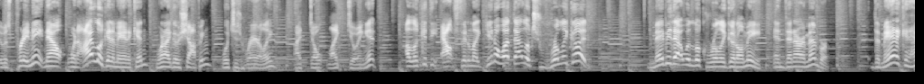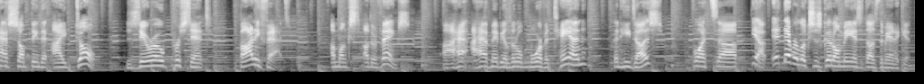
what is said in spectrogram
it was pretty neat. Now, when I look at a mannequin, when I go shopping, which is rarely, I don't like doing it. I look at the outfit, I'm like, you know what? That looks really good. Maybe that would look really good on me. And then I remember the mannequin has something that I don't 0% body fat, amongst other things. I, ha- I have maybe a little more of a tan than he does, but uh, yeah, it never looks as good on me as it does the mannequin.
